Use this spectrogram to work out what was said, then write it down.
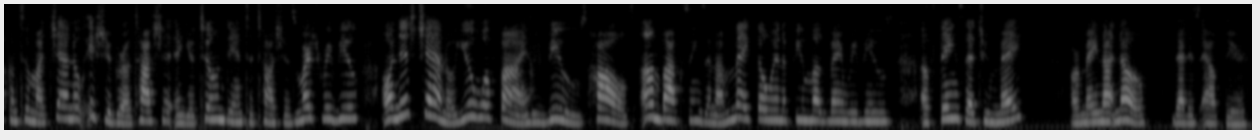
welcome to my channel. It's your girl Toshia and you're tuned in to Toshia's merch review. On this channel, you will find reviews, hauls, unboxings, and I may throw in a few mukbang reviews of things that you may or may not know that is out there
